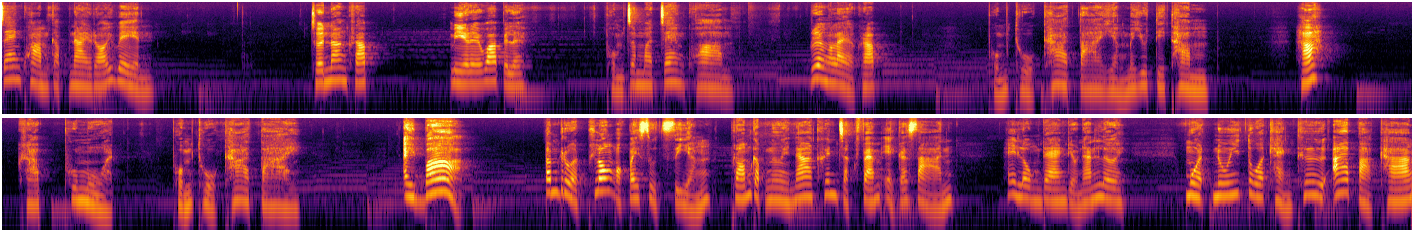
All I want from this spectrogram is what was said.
แจ้งความกับนายร้อยเวร เชิญนั่งครับ มีอะไรว่าไปเลย ผมจะมาแจ้งความ เรื่องอะไรครับ ผมถูกฆ่าตายอย่างไม่ยุติธรรม ฮะ ครับ ผู้หมวด ผมถูกฆ่าตาย ไอ้บ้า ตำรวจพล่องออกไปสุดเสียง พร้อมกับเงยหน้าขึ้นจากแฟ้มเอกสาร ให้ลงแดงเดี๋ยวนั้นเลย หมวดนุ้ยตัวแข็งทื่ออ้าปากค้าง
